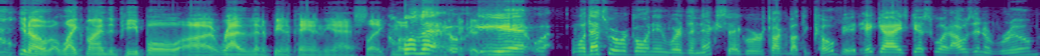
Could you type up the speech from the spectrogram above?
you know, like minded people uh, rather than it being a pain in the ass like most well, that, times. Because... Yeah, well, that's where we're going in. Where the next seg, we're talking about the COVID. Hey guys, guess what? I was in a room,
